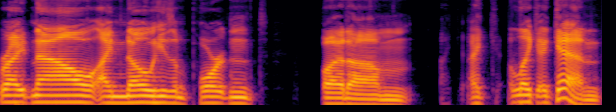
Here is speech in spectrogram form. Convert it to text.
right now. I know he's important, but um, I like again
